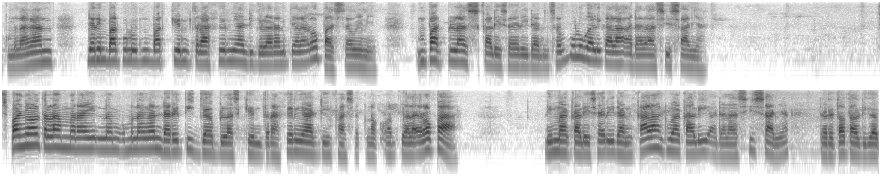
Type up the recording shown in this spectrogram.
kemenangan dari 44 game terakhirnya di gelaran Piala Eropa sejauh ini. 14 kali seri dan 10 kali kalah adalah sisanya. Spanyol telah meraih 6 kemenangan dari 13 game terakhirnya di fase knockout Piala Eropa. 5 kali seri dan kalah 2 kali adalah sisanya dari total 13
